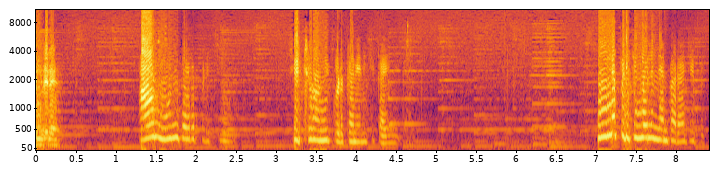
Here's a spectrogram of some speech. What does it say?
എന്തിന്? ആ മൂന്ന് പേരെ പിടിച്ചു ശിക്ഷ വാങ്ങിക്കൊടുക്കാൻ എനിക്ക് കഴിഞ്ഞില്ല. നിന്നെ പിടിക്കുന്നതിലും ഞാൻ പരാജയപ്പെട്ടു.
